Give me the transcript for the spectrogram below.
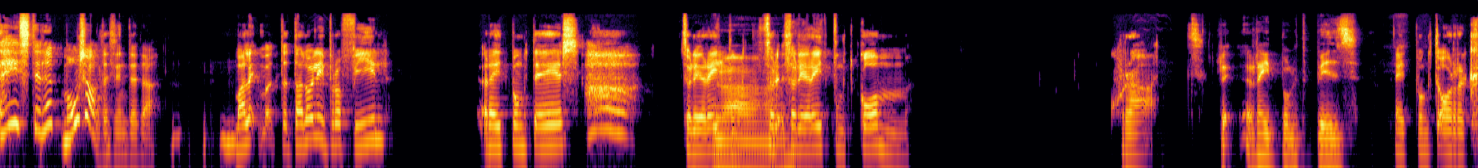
Täiesti lõpp, ma usaldasin teda. ma, tal oli profiil rate.ee-s. see oli rate Aa., see oli, see oli rate.com. kurat, Rate.biz. rate.org.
